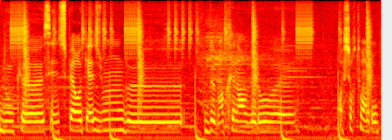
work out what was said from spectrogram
Donc euh, c'est une super occasion de, de m'entraîner en vélo, surtout en groupe.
